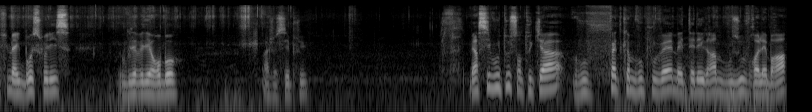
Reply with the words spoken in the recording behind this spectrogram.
film avec Bruce Willis vous avez des robots? Ah, Je sais plus. Merci vous tous en tout cas. Vous faites comme vous pouvez. Mes Telegram vous ouvrent les bras.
